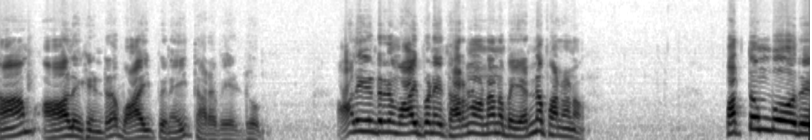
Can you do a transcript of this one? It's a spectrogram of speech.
நாம் ஆளுகின்ற வாய்ப்பினை தர வேண்டும். ஆளுகின்ற வாய்ப்பினை தரணும்னா நம்ம என்ன பண்ணணும்? பத்தொம்போது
